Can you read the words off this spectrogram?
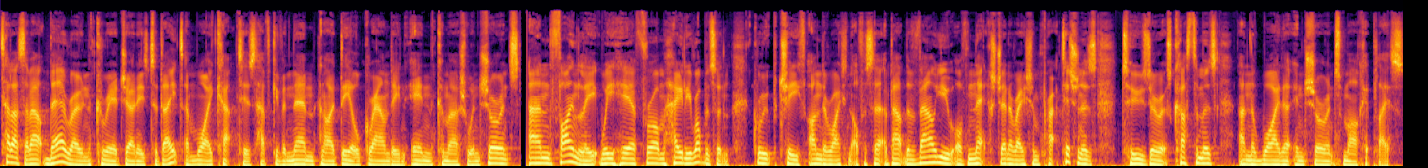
tell us about their own career journeys to date and why captives have given them an ideal grounding in commercial insurance. And finally, we hear from Hayley Robinson, Group Chief Underwriting Officer, about the value of next generation practitioners to Zurich's customers and the wider insurance marketplace.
